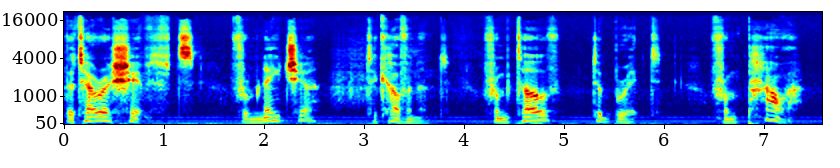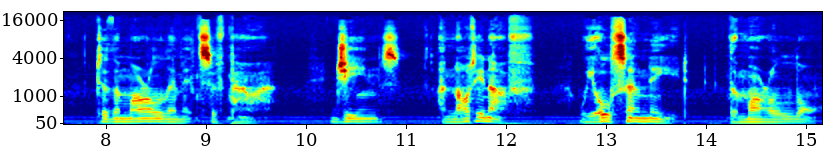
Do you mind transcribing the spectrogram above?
the Torah shifts from nature to covenant, from Tov to Brit from power to the moral limits of power. Genes are not enough. We also need the moral law.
